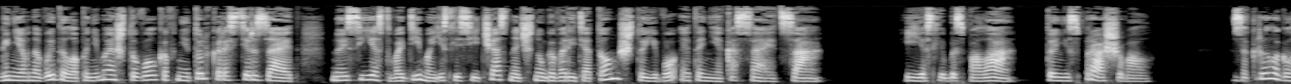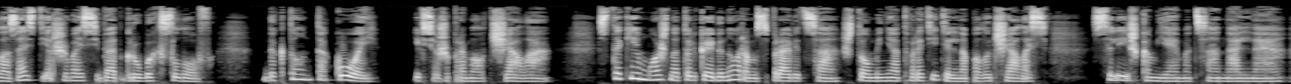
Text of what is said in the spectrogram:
гневно выдала, понимая, что Волков не только растерзает, но и съест Вадима, если сейчас начну говорить о том, что его это не касается. Если бы спала, то не спрашивал. Закрыла глаза, сдерживая себя от грубых слов. Да кто он такой? И все же промолчала. С таким можно только игнором справиться, что у меня отвратительно получалось — Слишком я эмоциональная.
